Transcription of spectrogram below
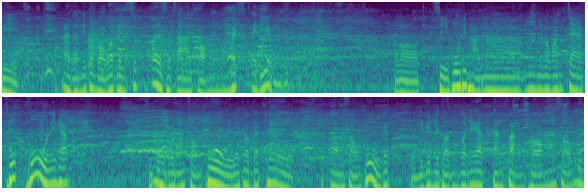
วี อ่าตอนนี้ต้องบอกว่าเป็นซุปเปอร์สตาร์ของแม็กซ์สเตเดียมครับตลอด 4 คู่ที่ผ่านมามีเงินรางวัลแจกทุกคู่นะครับซุปเปอร์โบนัสสองคู่ แล้วก็แบทเทิลเอ่อสองคู่ครับคนที่ขึ้นไปถอดมงคลนะครับทางฝั่งของสองบุญ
